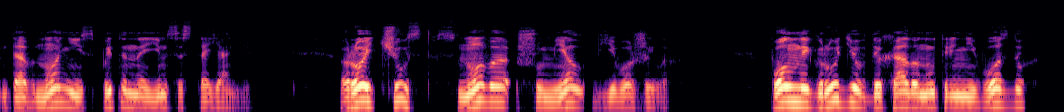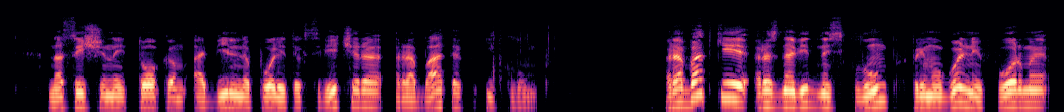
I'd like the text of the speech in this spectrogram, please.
давно не испытанное им состояние. Рой чувств снова шумел в его жилах. Полной грудью вдыхал он утренний воздух, насыщенный током обильно политых с вечера рабаток и клумб. Рабатки – разновидность клумб прямоугольной формы,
